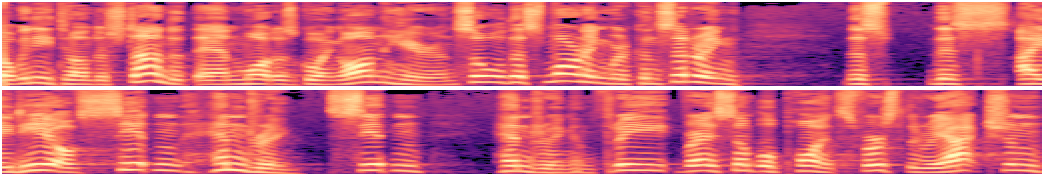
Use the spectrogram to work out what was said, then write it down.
but we need to understand it then, what is going on here. And so this morning we're considering this, this idea of Satan hindering. Satan hindering. And three very simple points. First, the reaction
